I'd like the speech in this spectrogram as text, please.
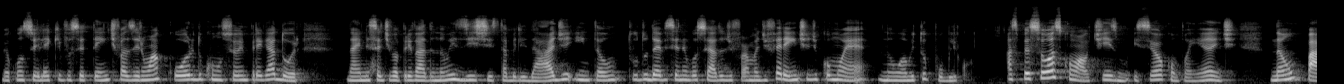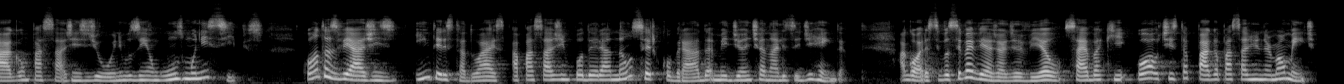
meu conselho é que você tente fazer um acordo com o seu empregador. Na iniciativa privada não existe estabilidade, então tudo deve ser negociado de forma diferente de como é no âmbito público. As pessoas com autismo e seu acompanhante não pagam passagens de ônibus em alguns municípios. Quanto às viagens interestaduais, a passagem poderá não ser cobrada mediante análise de renda. Agora, se você vai viajar de avião, saiba que o autista paga passagem normalmente,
